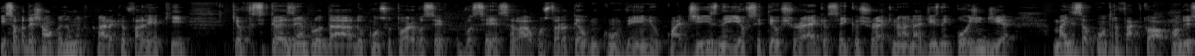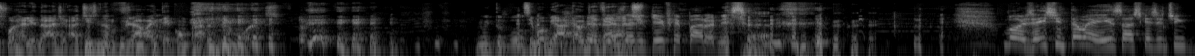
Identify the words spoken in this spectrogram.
E só para deixar uma coisa muito clara que eu falei aqui, que eu citei o exemplo da, do consultório, você, você, sei lá, o consultório tem algum convênio com a Disney, e eu citei o Shrek, eu sei que o Shrek não é na Disney hoje em dia, mas isso é o contrafactual. Quando isso for realidade, a Disney já vai ter comprado a DreamWorks. Muito bom. Se bobear até o dia de Ninguém reparou nisso. É. Bom, gente, então é isso. Acho que a gente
